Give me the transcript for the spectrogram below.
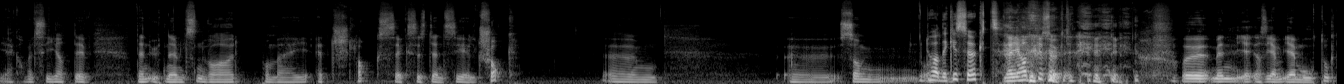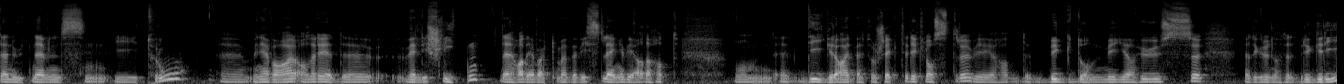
jeg kan vel si at det, den utnevnelsen var på meg et slags eksistensielt sjokk. Um, uh, som Du hadde ikke søkt? Nei, jeg hadde ikke søkt. men jeg, altså jeg, jeg, mottok den utnevnelsen i tro. Uh, men jeg var allerede veldig sliten. Det hadde jeg vært meg bevisst lenge. Vi hadde hatt noen digre arbeidsprosjekter i klosteret. Vi hadde bygd om mye av huset. Vi hadde grunnlagt et bryggeri.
